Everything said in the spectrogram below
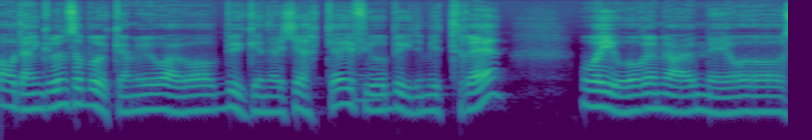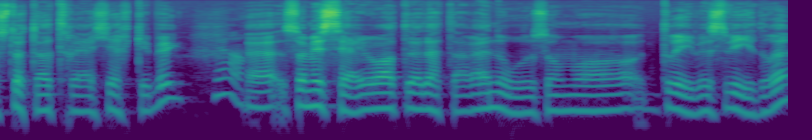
av den grunn så bruker vi jo å bygge en del kirker. I fjor bygde vi tre. Og i år er vi med å støtte tre kirkebygg. Ja. Eh, Så vi ser jo at eh, dette er noe som må drives videre.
